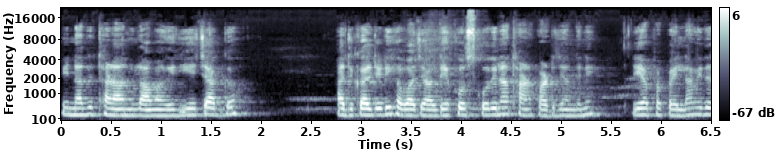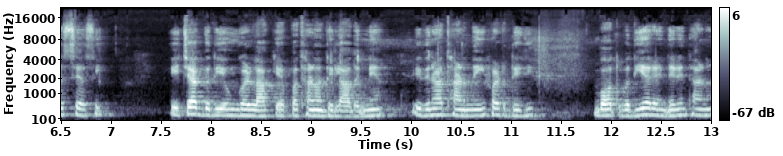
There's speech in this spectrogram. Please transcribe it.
ਇਹਨਾਂ ਦੇ ਥਣਾਂ ਨੂੰ ਲਾਵਾਂਗੇ ਜੀ ਇਹ ਝੱਗ। ਅੱਜ ਕੱਲ ਜਿਹੜੀ ਹਵਾ ਚੱਲਦੀ ਹੈ, ਖੁਸਕ ਉਹਦੇ ਨਾਲ ਥਣ ਫਟ ਜਾਂਦੇ ਨੇ। ਇਹ ਆਪਾਂ ਪਹਿਲਾਂ ਵੀ ਦੱਸਿਆ ਸੀ, ਇਹ ਝੱਗ ਦੀ ਉਂਗਲ ਲਾ ਕੇ ਆਪਾਂ ਥਣਾਂ ਤੇ ਲਾ ਦਿੰਨੇ ਆ ਇਹਦੇ ਨਾਲ ਥਣ ਨਹੀਂ ਫਟਦੇ ਜੀ, ਬਹੁਤ ਵਧੀਆ ਰਹਿੰਦੇ ਨੇ ਥਣ।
